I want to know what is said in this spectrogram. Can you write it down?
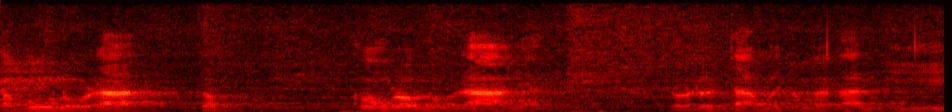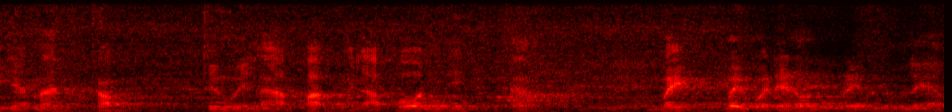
กับวงโนราครับของเราโนราเนี่ย เราเดินทางไปตรงหน้าด้านผีใช่ไหมครับถึงเวลาพักเวลาพ้นนี่ครับไม่ไม่ควรได้นอนโรงแรมอยู่แล้ว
